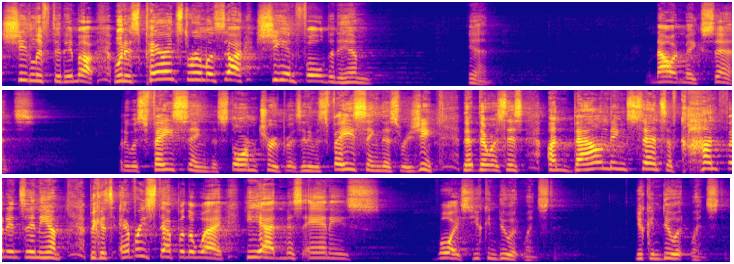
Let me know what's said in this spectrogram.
she lifted him up. When his parents threw him aside, she enfolded him in. Now it makes sense. When he was facing the stormtroopers and he was facing this regime, that there was this unbounding sense of confidence in him because every step of the way he had Miss Annie's voice. You can do it, Winston. You can do it, Winston.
